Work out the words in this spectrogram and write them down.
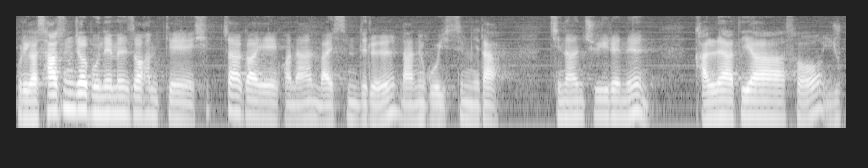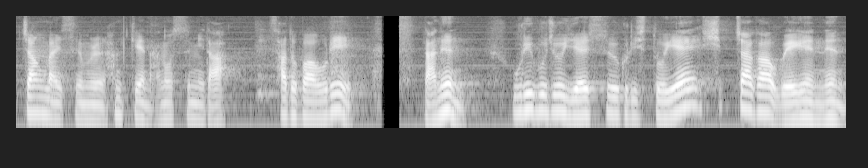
우리가 사순절 보내면서 함께 십자가에 관한 말씀들을 나누고 있습니다. 지난 주일에는 갈라디아서 6장 말씀을 함께 나눴습니다. 사도 바울이 나는 우리 구주 예수 그리스도의 십자가 외에는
